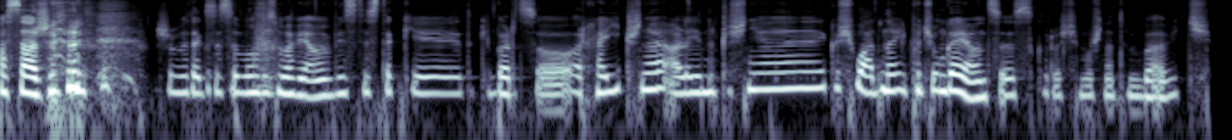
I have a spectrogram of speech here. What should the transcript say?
pasażer, że my tak ze sobą rozmawiamy, więc to jest takie, takie bardzo archaiczne, ale jednocześnie jakoś ładne i pociągające, skoro się można tym bawić.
